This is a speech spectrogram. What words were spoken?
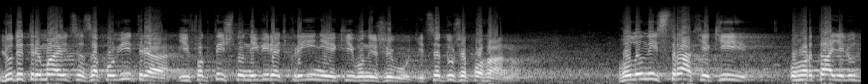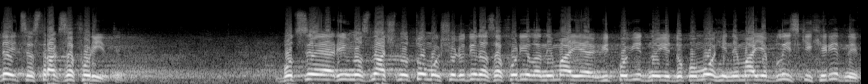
Люди тримаються за повітря і фактично не вірять країні, в якій вони живуть. І це дуже погано. Головний страх, який огортає людей, це страх захворіти. Бо це рівнозначно тому, що людина захворіла, не має відповідної допомоги, не має близьких і рідних,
